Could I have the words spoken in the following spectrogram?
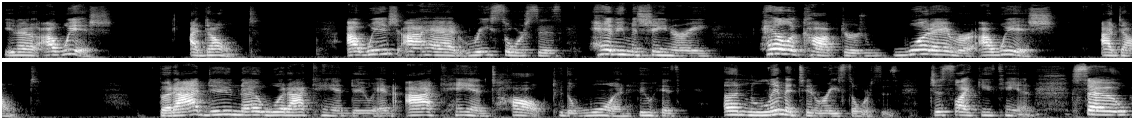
You know, I wish. I don't. I wish I had resources, heavy machinery, helicopters, whatever. I wish. I don't. But I do know what I can do, and I can talk to the one who has unlimited resources, just like you can. So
